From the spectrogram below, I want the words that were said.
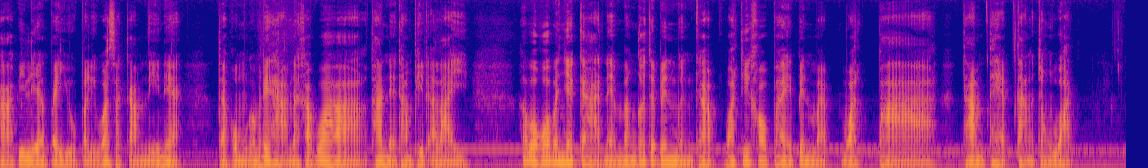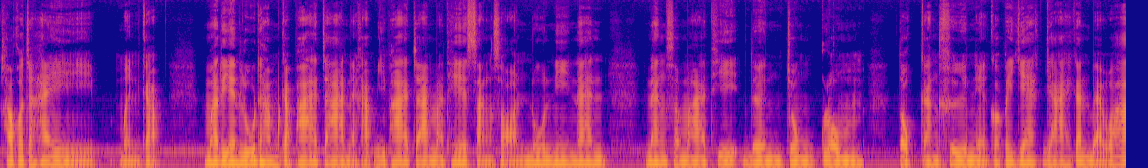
พระพี่เลี้ยงไปอยู่ปริวาสกรรมนี้เนี่ย แต่ผมก็ไม่ได้ถามนะครับว่าท่านเนี่ยทำผิดอะไรเขาบอกว่าบรรยากาศเนี่ยมันก็จะเป็นเหมือนกับวัดที่เขาไปเป็นแบบวัดป่าตามแถบต่างจังหวัด เขาก็จะให้เหมือนกับมาเรียนรู้ทำกับพระอาจารย์นะครับ มีพระอาจารย์มาเทศสั่งสอนนู่นนี่นั่น นั่งสมาธิเดินจงกรมตกกลางคืนเนี่ยก็ไปแยกย้ายกันแบบว่า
